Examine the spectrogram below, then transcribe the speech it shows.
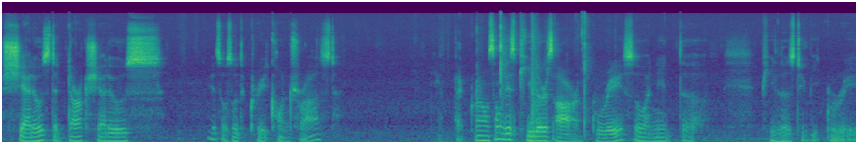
shadows, the dark shadows. It's also to create contrast. Background, some of these pillars are gray, so I need the pillars to be gray.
